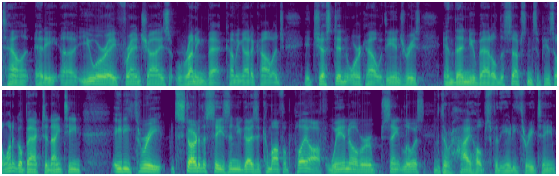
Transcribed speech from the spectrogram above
talent, Eddie. Uh, you were a franchise running back coming out of college. It just didn't work out with the injuries, and then you battled the substance abuse. I want to go back to 1983, start of the season. You guys had come off a playoff win over St. Louis. But there were high hopes for the 83 team,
